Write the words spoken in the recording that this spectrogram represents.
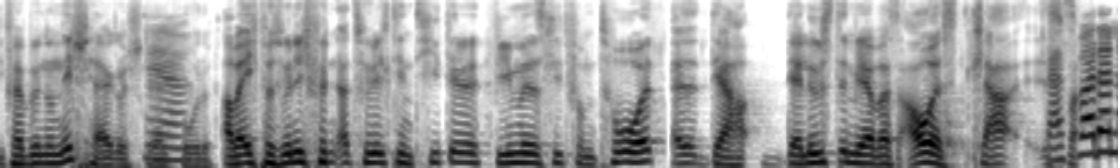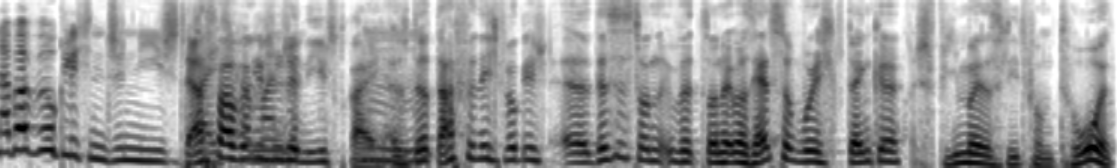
die Verbindung nicht hergestellt Ja. wurde. Aber ich persönlich finde natürlich den Titel Wie mir das Lied vom Tod, also der, der löst in mir was aus. Klar, Das war- war dann aber wirklich ein Geniestreich. das war wirklich ein. Geniestreich. Also da, da finde ich wirklich, äh, das ist so eine, so eine Übersetzung, wo ich denke, spiel mir das Lied vom Tod.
